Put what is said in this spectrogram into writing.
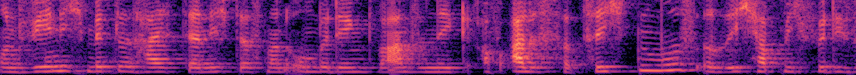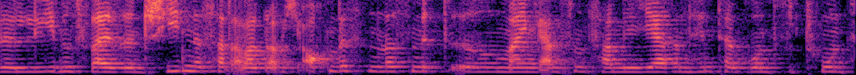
Und wenig Mittel heißt ja nicht, dass man unbedingt wahnsinnig auf alles verzichten muss. Also ich habe mich für diese Lebensweise entschieden. Das hat aber, glaube ich, auch ein bisschen was mit so meinem ganzen familiären Hintergrund zu tun.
